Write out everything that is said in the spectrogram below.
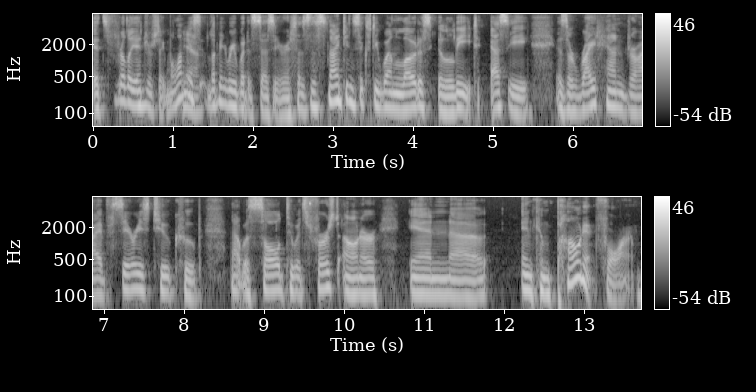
it's really interesting. Well, let me Yeah. s- let me read what it says here. It says this 1961 Lotus Elite SE is a right-hand drive Series 2 coupe that was sold to its first owner in uh, in component form.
